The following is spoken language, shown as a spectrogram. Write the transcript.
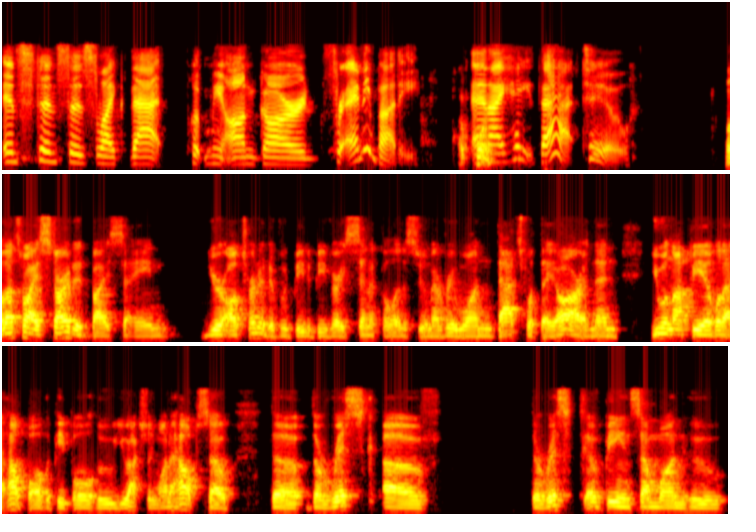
instances like that put me on guard for anybody. And. I hate that too. Well, that's why I started by saying your alternative would be to be very cynical and assume everyone that's what they are, and then you will not be able to help all the people who you actually want to help. So the the risk of the risk of being someone who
